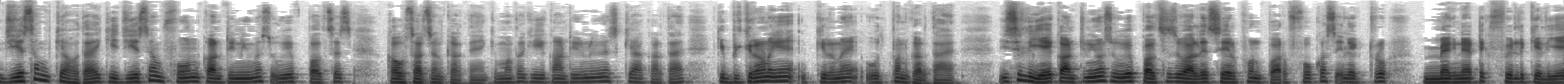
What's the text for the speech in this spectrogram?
जीएसएम क्या होता है कि GSM phone continuous wave pulses का उत्सर्जन करते हैं। कि मतलब कि ये कंटिन्यूस क्या करता है? कि विकिरण किरणें उत्पन्न करता है। इसलिए कंटिन्यूस वेव पल्सेस वाले सेलफोन पर फोकस इलेक्ट्रोमैग्नेटिक फ़ील्ड के लिए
